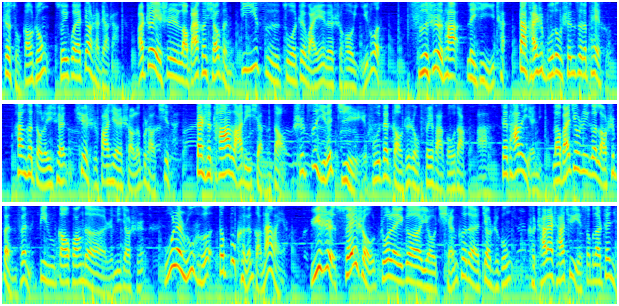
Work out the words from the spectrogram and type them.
这所高中，所以过来调查调查。而这也是老白和小粉第一次做这玩意的时候遗落的。此时的他内心一颤，但还是不动声色的配合。汉克走了一圈，确实发现少了不少器材，但是他哪里想得到，是自己的姐夫在搞这种非法勾当啊！在他的眼里，老白就是一个老实本分、病入膏肓的人民教师，无论如何都不可能搞那玩意儿。于是随手捉了一个有前科的教职工，可查来查去也搜不到证据，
